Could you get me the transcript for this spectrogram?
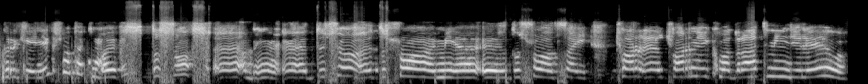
Прикинь, якщо так то що, е, е, то що, е, то що, то що цей чор, чорний квадрат Менделєєва?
